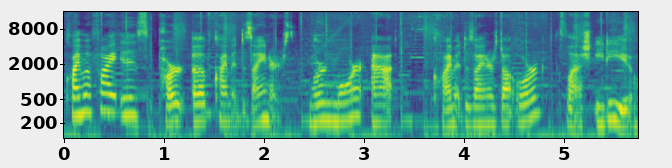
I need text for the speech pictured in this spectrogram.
Climify is part of Climate Designers. Learn more at climatedesigners.org/edu.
